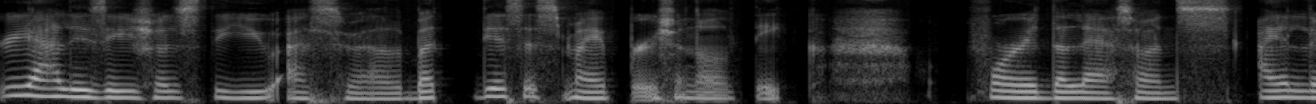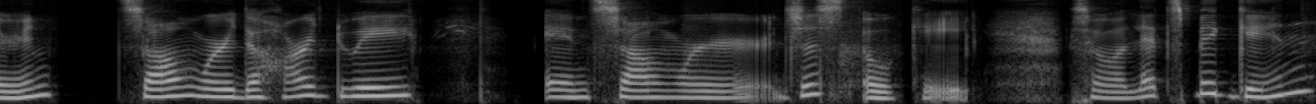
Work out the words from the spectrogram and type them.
realizations to you as well. But this is my personal take for the lessons I learned. Some were the hard way and some were just okay. So let's begin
